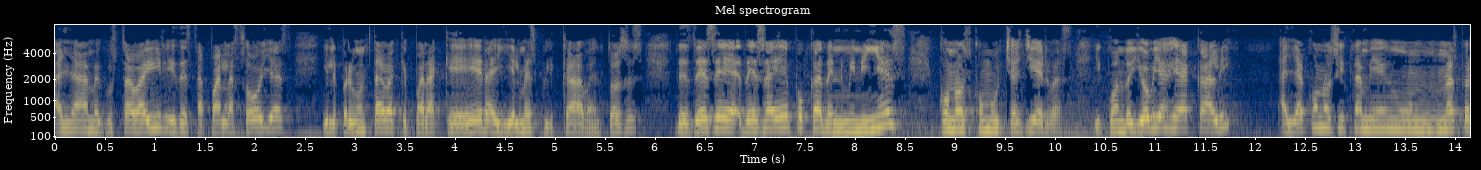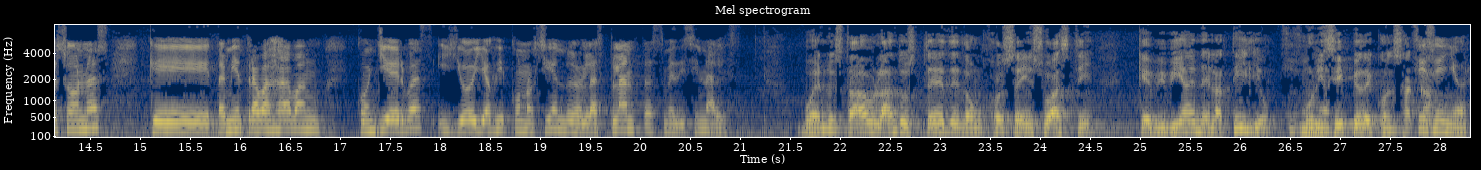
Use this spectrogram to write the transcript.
allá, me gustaba ir y destapar las ollas y le preguntaba que para qué era y él me explicaba. Entonces, desde ese, de esa época de mi niñez conozco muchas hierbas y cuando yo viajé a Cali, allá conocí también un- unas personas que también trabajaban con hierbas y yo ya fui conociendo las plantas medicinales. Bueno, estaba hablando usted de don José Insuasti, que vivía en el Atillo, Sí, municipio de Consacá. Sí, señor.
